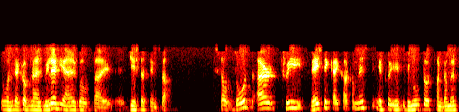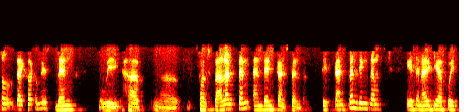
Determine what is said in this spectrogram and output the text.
was recognized millennia ago by Jesus himself. So those are three basic dichotomies. If we remove those fundamental dichotomies, then we have uh, first balance them and then transcend them. This transcending them is an idea which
